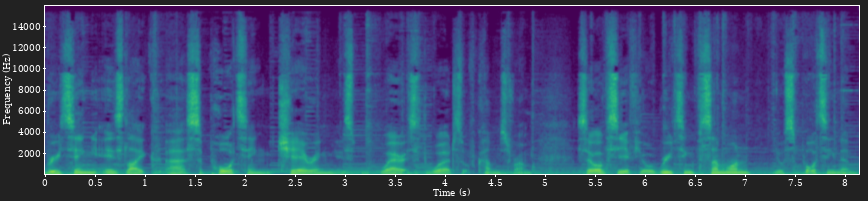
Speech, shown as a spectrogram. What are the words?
rooting is like uh, supporting, cheering is where it's the word sort of comes from. So obviously, if you're rooting for someone, you're supporting them.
